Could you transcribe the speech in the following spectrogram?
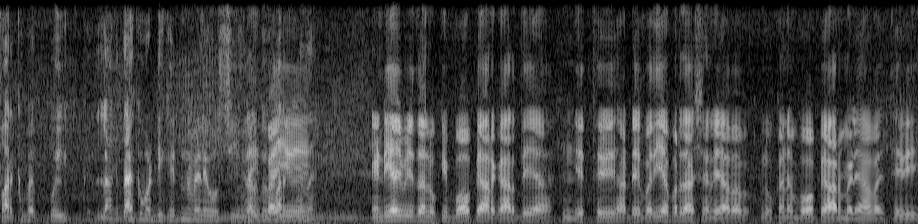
ਫ਼ਰਕ ਫਿਰ ਕੋਈ ਲੱਗਦਾ ਕਬੱਡੀ ਖੇਡਣ ਵੇਲੇ ਉਸ ਚੀਜ਼ ਨਾਲ ਕੋਈ ਫ਼ਰਕ ਹੁੰਦਾ ਇੰਡੀਆ 'ਚ ਵੀ ਜਿੱਦਾਂ ਲੋਕੀ ਬਹੁਤ ਪਿਆਰ ਕਰਦੇ ਆ। ਇੱਥੇ ਵੀ ਸਾਡੇ ਵਧੀਆ ਪ੍ਰਦਰਸ਼ਨ ਰਿਹਾ ਵਾ ਲੋਕਾਂ ਨੇ ਬਹੁਤ ਪਿਆਰ ਮਿਲਿਆ ਵਾ ਇੱਥੇ ਵੀ।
